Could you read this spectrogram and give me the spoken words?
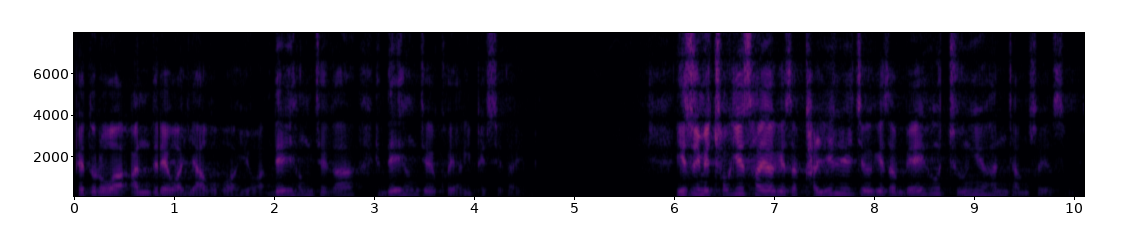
베드로와 안드레와 야고보와 요한 네 형제가 네 형제의 고향이 벳세다입니다. 예수님의 초기 사역에서 갈릴리 지역에서 매우 중요한 장소였습니다.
